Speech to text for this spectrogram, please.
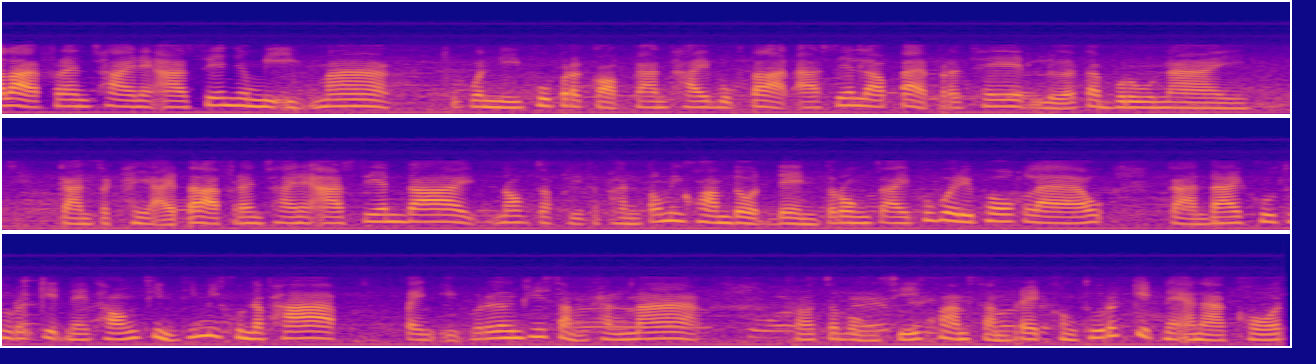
ตลาดแฟรนไชส์ในอาเซียนยังมีอีกมาก ทุกวันนี้ผู้ประกอบการไทยบุกตลาดอาเซียนแล้ว 8 ประเทศ เหลือแต่บรูไนการจะขยายตลาดแฟรนไชส์ในอาเซียนได้ นอกจากผลิตภัณฑ์ต้องมีความโดดเด่นตรงใจผู้บริโภคแล้ว การได้คู่ธุรกิจในท้องถิ่นที่มีคุณภาพ เป็นอีกเรื่องที่สำคัญมาก เพราะจะบ่งชี้ความสำเร็จของธุรกิจในอนาคต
